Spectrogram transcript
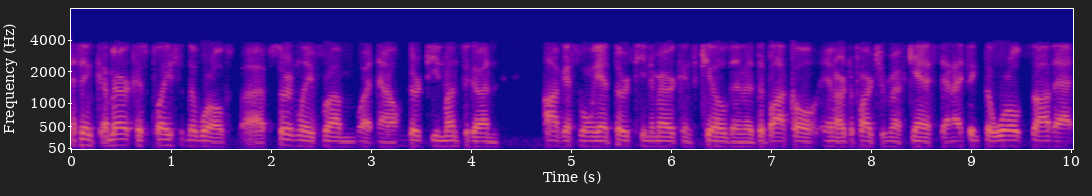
I think America's place in the world, uh, certainly from what now 13 months ago in August when we had 13 Americans killed in a debacle in our departure from Afghanistan. I think the world saw that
